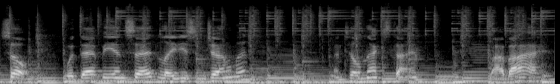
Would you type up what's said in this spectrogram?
So, with that being said, ladies and gentlemen, until next time, bye bye.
